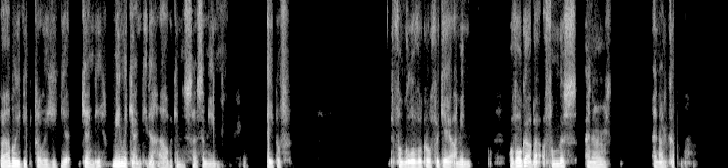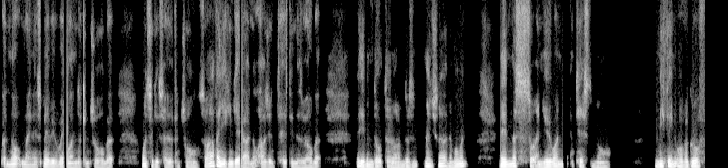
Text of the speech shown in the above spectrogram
but I believe you probably can get candida, mainly candida albicans. That's the main type of fungal overgrowth we get. I mean, we've all got a bit of fungus in our in our gut, but not mine. It's maybe well under control, but once it gets out of control, so I think you can get that in the large intestine as well. But even Dr. Norm doesn't mention that at the moment. Then this sort of new one, intestinal methane overgrowth.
